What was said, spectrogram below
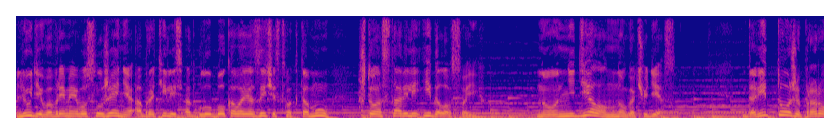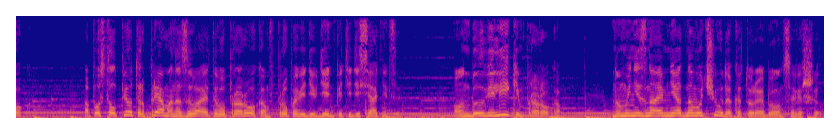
Люди во время его служения обратились от глубокого язычества к тому, что оставили идолов своих. Но он не делал много чудес. Давид тоже пророк. Апостол Петр прямо называет его пророком в проповеди в день Пятидесятницы – он был великим пророком, но мы не знаем ни одного чуда, которое бы он совершил.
